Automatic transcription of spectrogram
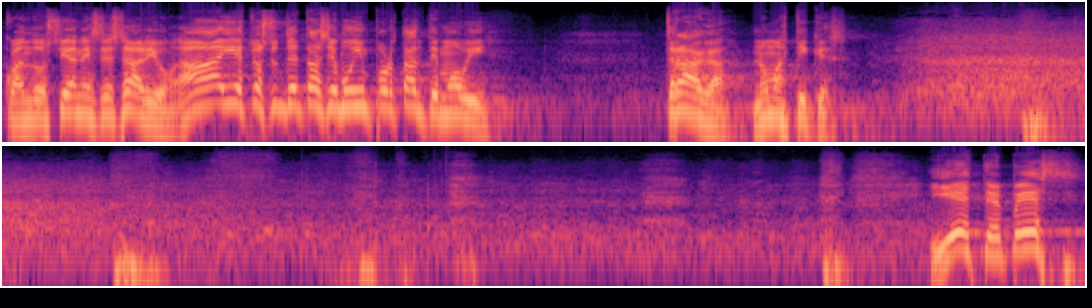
cuando sea necesario. ¡Ay, esto es un detalle muy importante, Moby! Traga, no mastiques. Y este pez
